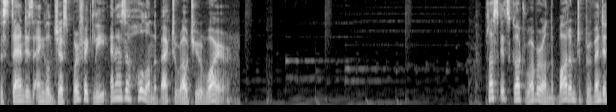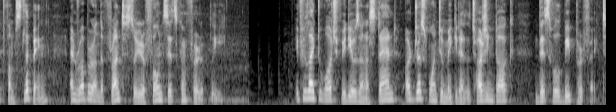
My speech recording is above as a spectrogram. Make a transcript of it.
The stand is angled just perfectly and has a hole on the back to route your wire. Plus it's got rubber on the bottom to prevent it from slipping and rubber on the front so your phone sits comfortably. If you like to watch videos on a stand or just want to make it as a charging dock, this will be perfect.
